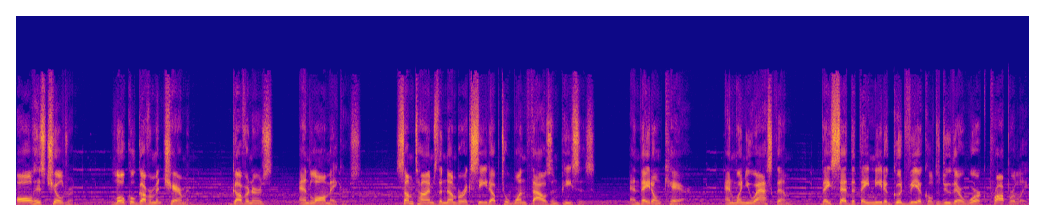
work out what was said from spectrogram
all his children, local government chairmen, governors, and lawmakers. Sometimes the number exceed up to 1,000 pieces, and they don't care. And when you ask them, they said that they need a good vehicle to do their work properly.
